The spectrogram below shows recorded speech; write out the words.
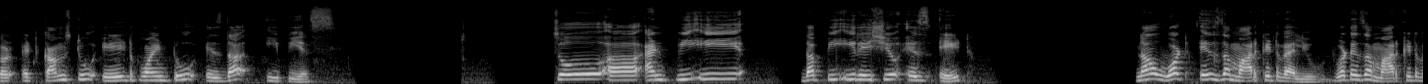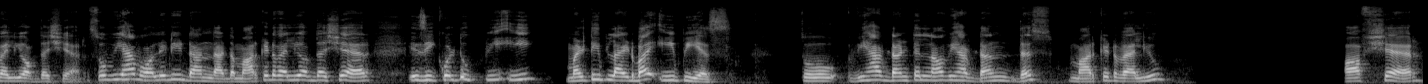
So it comes to 8.2 is the eps so uh, and pe the pe ratio is 8 now what is the market value? What is the market value of the share? So we have already done that. The market value of the share is equal to pe multiplied by eps so we have done till now we have done this market value of share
